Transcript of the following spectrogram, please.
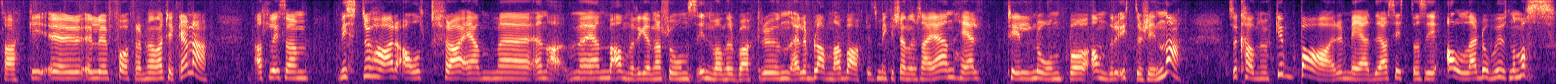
tak i, eh, eller få frem i den artikkelen. At liksom, hvis du har alt fra en med, en, med en med andre generasjons innvandrerbakgrunn, eller blanda bakgrunn som ikke kjenner seg igjen, helt til noen på andre yttersiden, da, så kan jo ikke bare media sitte og si 'alle er dumme utenom oss'.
